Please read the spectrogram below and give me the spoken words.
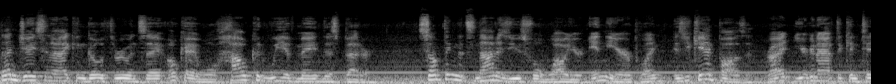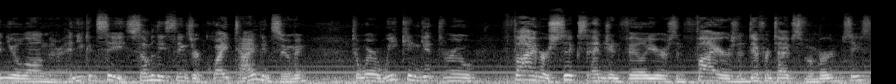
Then Jason and I can go through and say, okay, well, how could we have made this better? Something that's not as useful while you're in the airplane is you can't pause it, right? You're going to have to continue along there. And you can see some of these things are quite time consuming to where we can get through five or six engine failures and fires and different types of emergencies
